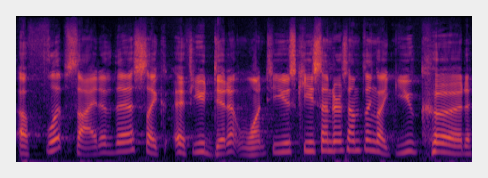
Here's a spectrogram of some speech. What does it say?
A flip side of this, like if you didn't want to use KeySend or something, like you could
